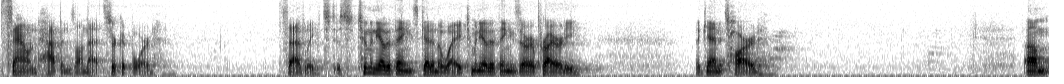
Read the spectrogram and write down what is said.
sound happens on that circuit board. Sadly, it's just too many other things get in the way. Too many other things are a priority. Again, it's hard. Um,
